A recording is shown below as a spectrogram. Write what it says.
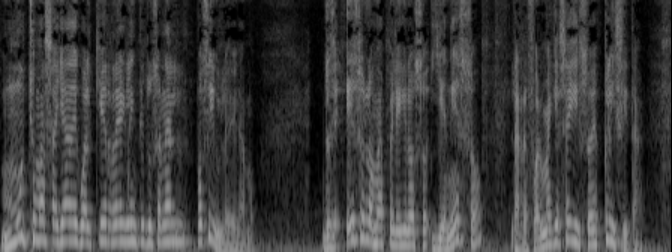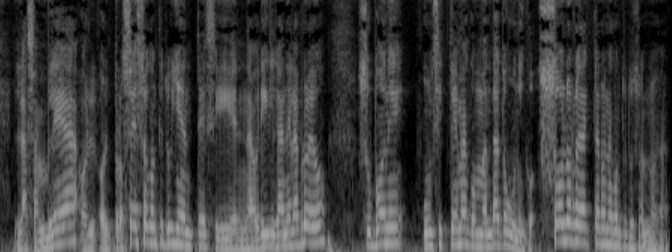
mucho más allá de cualquier regla institucional posible, digamos. Entonces, eso es lo más peligroso y en eso la reforma que se hizo es explícita. La asamblea o el, proceso constituyente, si en abril gane la prueba, supone un sistema con mandato único. Solo redactar una constitución nueva.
